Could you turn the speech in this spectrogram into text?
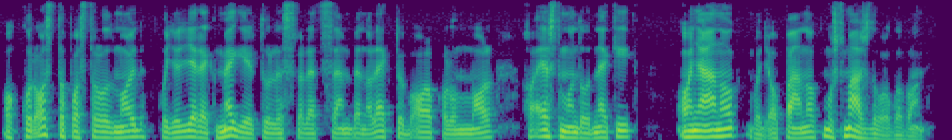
akkor azt tapasztalod majd, hogy a gyerek megértő lesz veled szemben a legtöbb alkalommal, ha ezt mondod neki, anyának vagy apának most más dolga van.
